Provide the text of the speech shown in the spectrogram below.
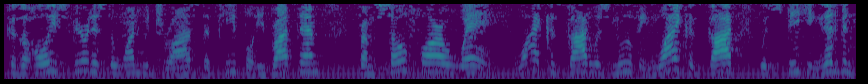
Because the Holy Spirit is the one who draws the people. He brought them from so far away. Why? Because God was moving. Why? Because God was speaking. It had been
